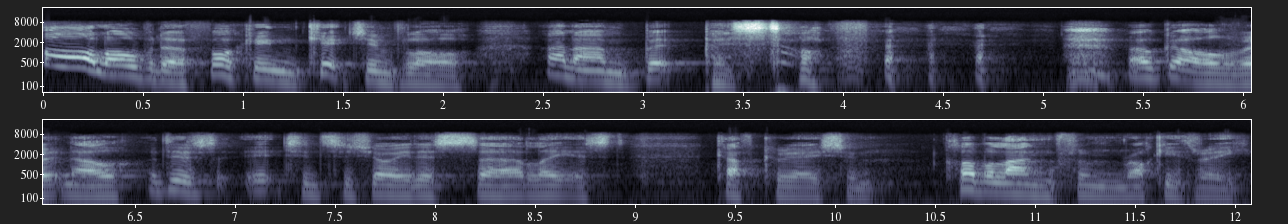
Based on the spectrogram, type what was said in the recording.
all over the fucking kitchen floor and I'm a bit pissed off. I've got over it now. I'm just itching to show you this uh, latest CAF creation. Clubber Lang from Rocky 3,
